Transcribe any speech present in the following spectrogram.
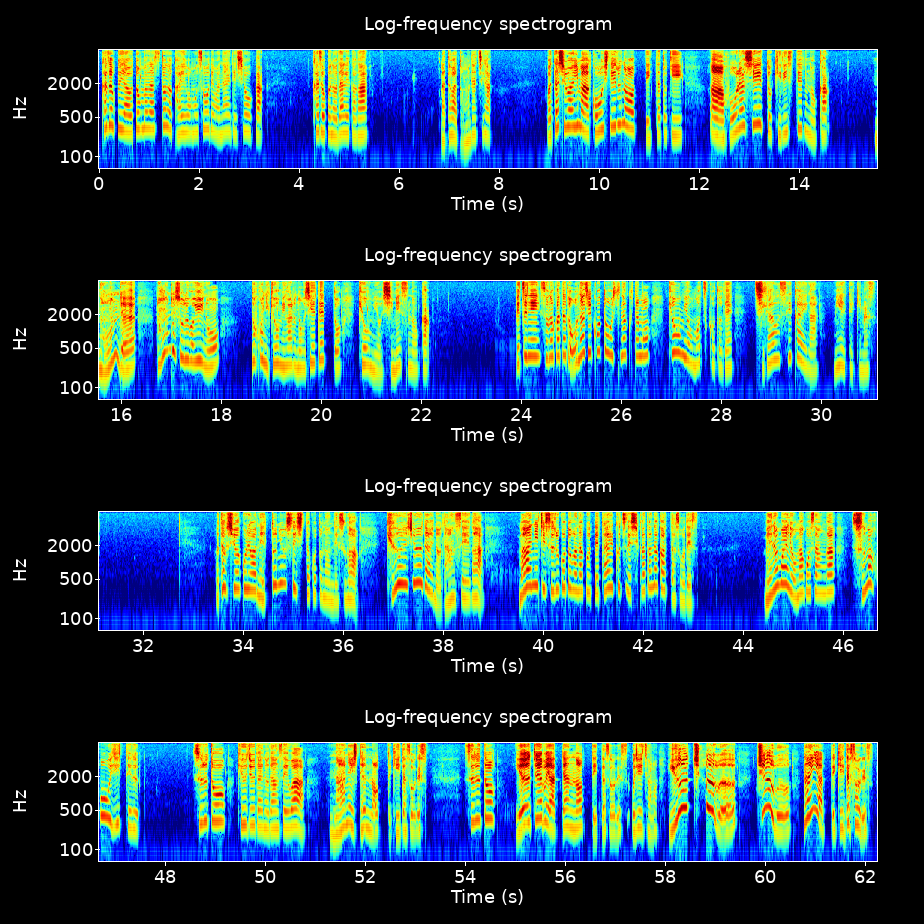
家族やお友達との会話もそうではないでしょうか。家族の誰かが、または友達が、私は今こうしているのって言ったとき、ああ、ほらしいと切り捨てるのか。なんで？なんでそれがいいの？どこに興味があるの？教えてと興味を示すのか。別にその方と同じことをしなくても興味を持つことで違う世界が見えてきます。私はこれはネットニュースで知ったことなんですが、90代の男性が毎日することがなくって退屈で仕方なかったそうです。目の前でお孫さんがスマホをいじってる。すると90代の男性は何してんのって聞いたそうです。すると YouTube やってんのって言ったそうです。おじいちゃんは YouTube? チューブ？何やって聞いたそうです。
